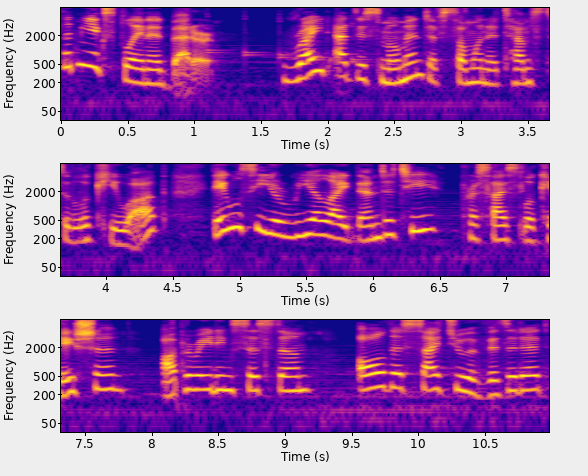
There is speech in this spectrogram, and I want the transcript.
Let me explain it better. Right at this moment, if someone attempts to look you up, they will see your real identity, precise location, operating system, all the sites you have visited,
